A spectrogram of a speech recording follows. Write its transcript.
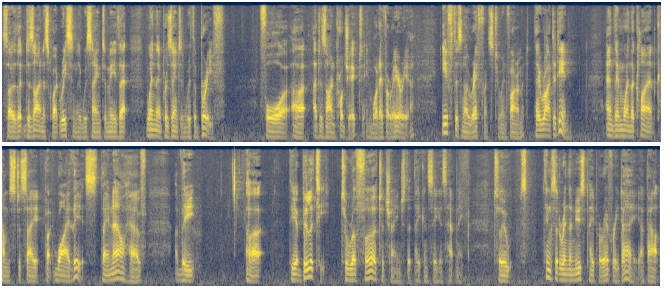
So that designers quite recently were saying to me that when they're presented with a brief for uh, a design project in whatever area, if there's no reference to environment, they write it in. And then when the client comes to say, but why this, they now have the, uh, the ability to refer to change that they can see is happening, to things that are in the newspaper every day about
